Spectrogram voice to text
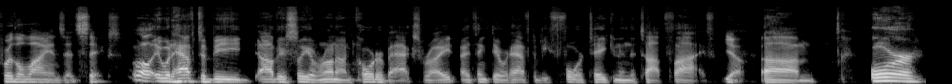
for the Lions at six? Well, it would have to be obviously a run on quarterbacks, right? I think there would have to be four taken in the top five. Yeah. Um, or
